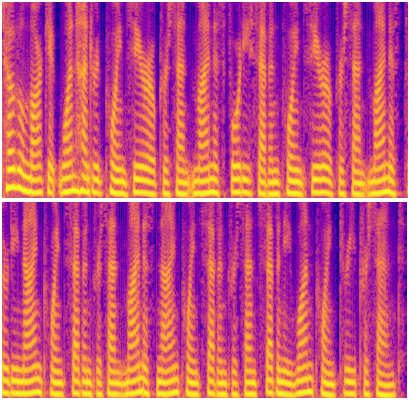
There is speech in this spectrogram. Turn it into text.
Total market 100.0% minus 47.0% minus 39.7% minus 9.7% 71.3%.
